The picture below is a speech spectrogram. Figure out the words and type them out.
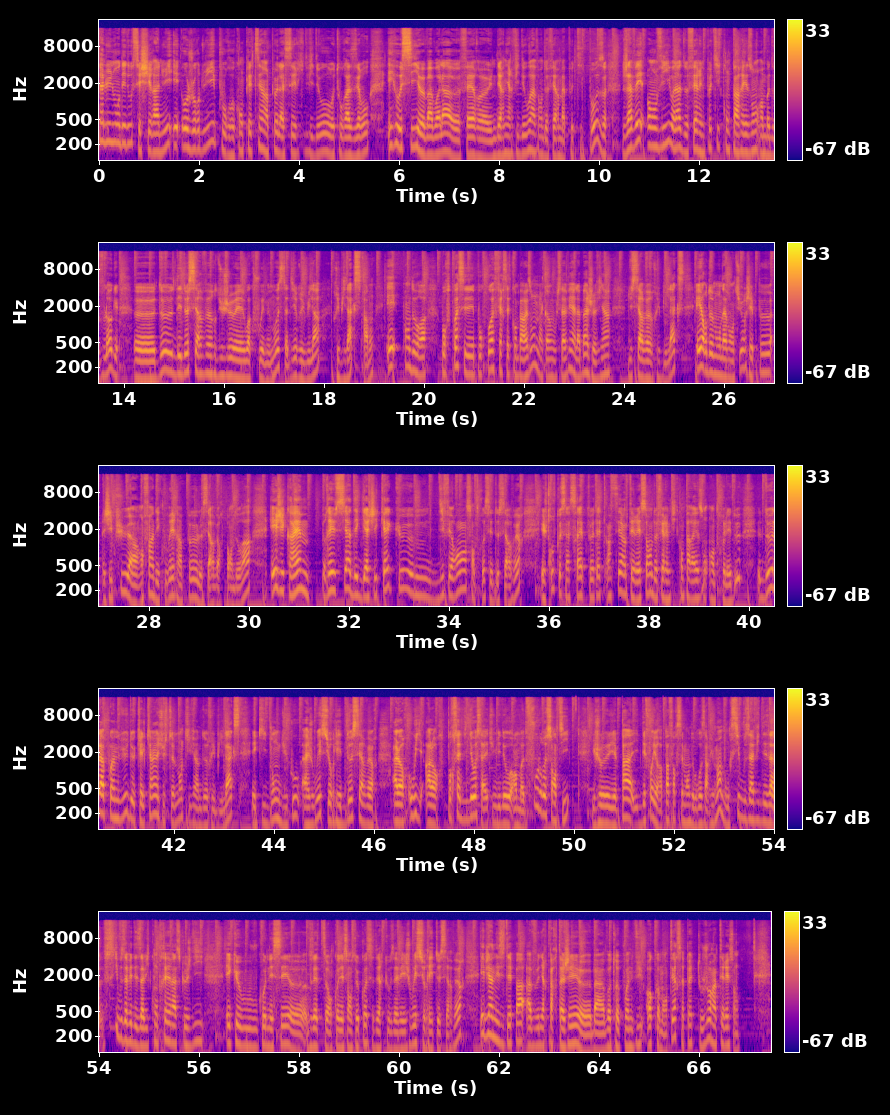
Salut le monde et c'est Shiranui et aujourd'hui pour compléter un peu la série de vidéos Retour à zéro et aussi euh, bah voilà euh, faire euh, une dernière vidéo avant de faire ma petite pause, j'avais envie voilà de faire une petite comparaison en mode vlog de, des deux serveurs du jeu Wakfu MMO, c'est-à-dire Rubila, Rubilax pardon, et Pandora. Pourquoi, pourquoi faire cette comparaison? Ben, Comme vous le savez, à la base je viens du serveur Rubilax. Et hors de mon aventure j'ai pu enfin découvrir un peu le serveur Pandora. Et j'ai quand même réussi à dégager quelques hum, différences entre ces deux serveurs et je trouve que ça serait peut-être assez intéressant de faire une petite comparaison entre les deux de la point de vue de quelqu'un justement qui vient de Rubylax et qui donc du coup a joué sur les deux serveurs. Alors oui, alors pour cette vidéo ça va être une vidéo en mode full ressenti. Je, pas, des fois il n'y aura pas forcément de gros arguments donc si vous, avez des, si vous avez des avis contraires à ce que je dis et que vous, connaissez, euh, vous êtes en connaissance de cause, c'est-à-dire que vous avez joué sur les deux serveurs, eh bien n'hésitez pas à venir partager euh, ben, votre point de vue en commentaire, ça peut être toujours intéressant.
